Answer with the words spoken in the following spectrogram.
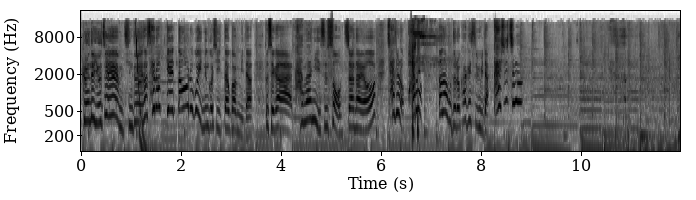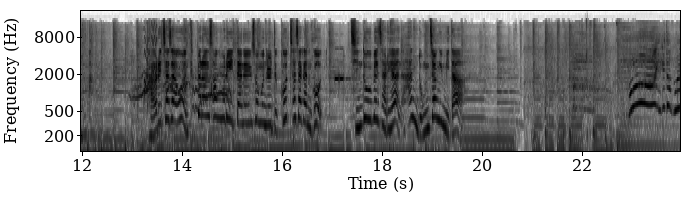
그런데 요즘 진도에서 새롭게 떠오르고 있는 것이 있다고 합니다. 또 제가 가만히 있을 수 없잖아요. 찾으러 바로 떠나보도록 하겠습니다. 가시죠! 가을에 찾아온 특별한 선물이 있다는 소문을 듣고 찾아간 곳. 진도읍에 자리한 한 농장입니다. 와 이게 다 뭐야?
